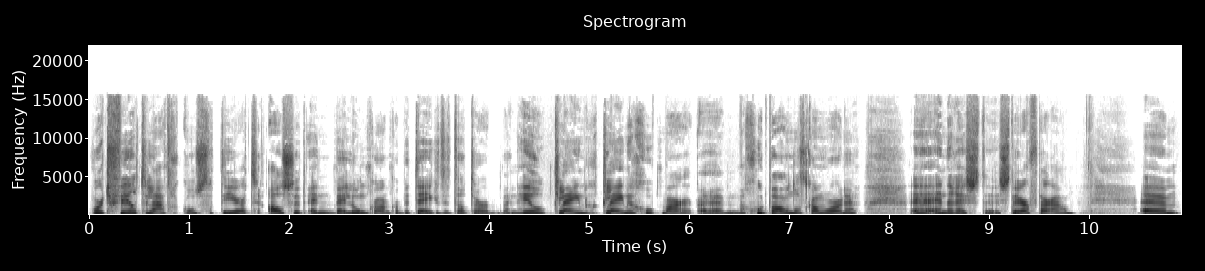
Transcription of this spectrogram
Wordt veel te laat geconstateerd. Als het, en bij longkanker betekent het dat er een heel klein, kleine groep maar uh, goed behandeld kan worden. en de rest sterft daaraan. Um,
